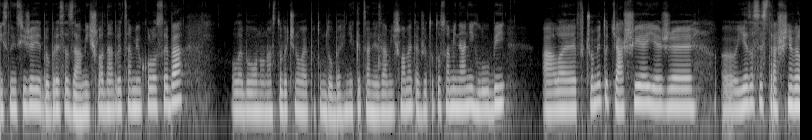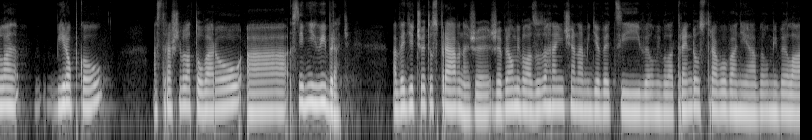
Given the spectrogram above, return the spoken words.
myslím si, že je dobre sa zamýšľať nad vecami okolo seba, lebo ono nás to väčšinou aj potom dobehne, keď sa nezamýšľame, takže toto sa mi na nich ľúbi ale v čom je to ťažšie, je, že e, je zase strašne veľa výrobkov a strašne veľa tovarov a si v nich vybrať. A vedieť, čo je to správne. Že, že veľmi veľa zo zahraničia nám ide veci, veľmi veľa trendov stravovania, veľmi veľa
